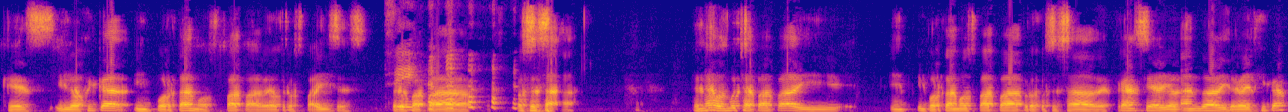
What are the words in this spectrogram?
que es ilógica, importamos papa de otros países, pero papa procesada. Tenemos mucha papa y importamos papa procesada de Francia y Holanda y de Bélgica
